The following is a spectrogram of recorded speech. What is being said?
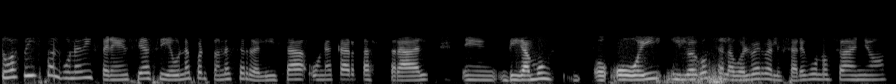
¿Tú has visto alguna diferencia si una persona se realiza una carta astral, en, digamos, hoy y luego se la vuelve a realizar en unos años?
